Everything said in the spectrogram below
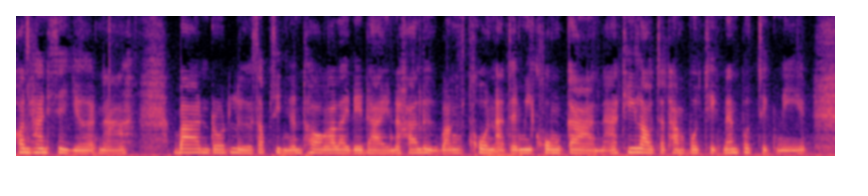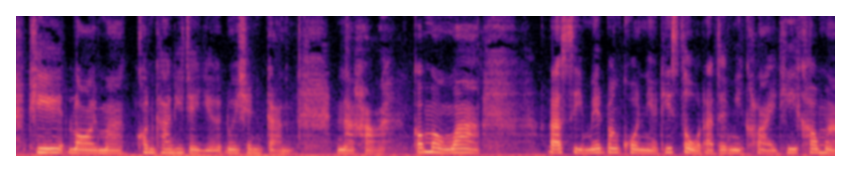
ค่อนข้างที่จะเยอะนะ บ้านรถหรือทรัพย์สินเงินทองอะไรใด ๆนะคะ หรือบางคนอาจจะมีโครงการนะที่เราจะทำโปรเจกต์นั่นโปรเจกต์นี้ ที่ลอยมาค่อนข้างที่จะเยอะด้วยเช่นกันนะคะ ก็มองว่า ราศีเมษบางคนเนี่ยที่โสดอาจจะมีใครที่เข้ามา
